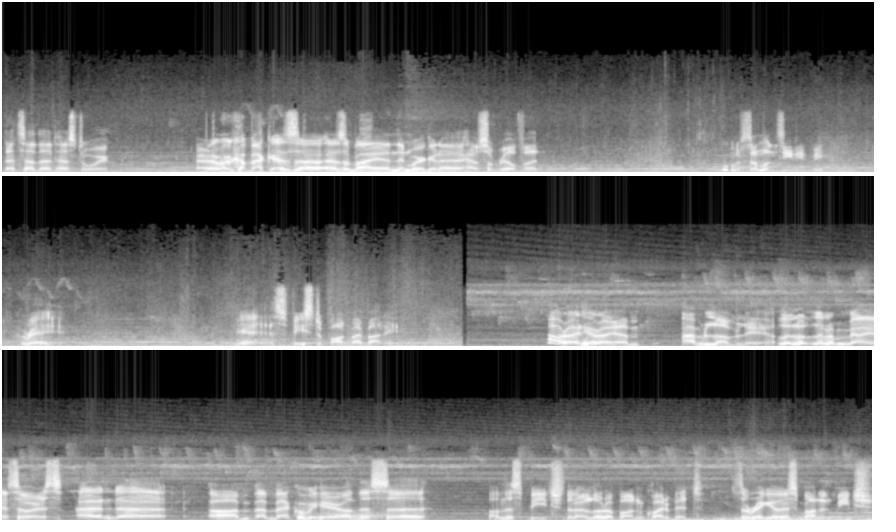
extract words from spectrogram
that's how that has to work. All right, we're gonna come back as uh, as a Maia, and then we're gonna have some real fun. Ooh, someone's eating me. Hooray! Yes, feast upon my body. All right, here I am. I'm lovely, little little Maiasaurus, and uh, uh, I'm back over here on this uh, on this beach that I load up on quite a bit. It's a regular spawning beach.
